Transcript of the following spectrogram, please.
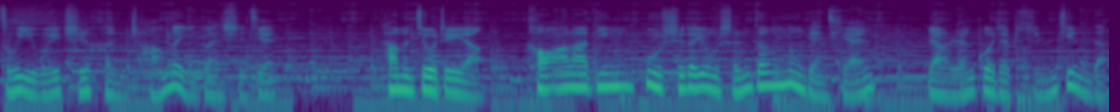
足以维持很长的一段时间。他们就这样靠阿拉丁不时的用神灯弄点钱，两人过着平静的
